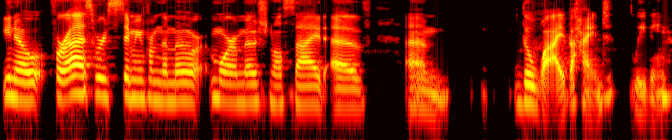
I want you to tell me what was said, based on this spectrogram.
you know, for us, we're stemming from the more more emotional side of um the why behind leaving.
